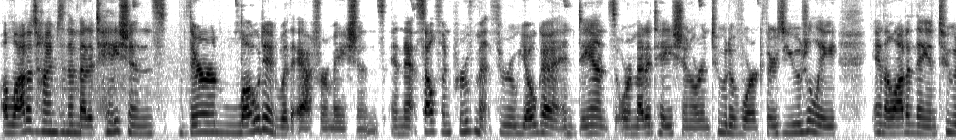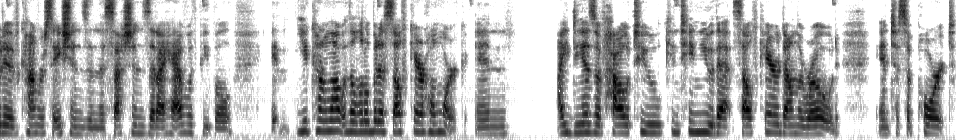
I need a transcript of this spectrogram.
a lot of times in the meditations they're loaded with affirmations and that self improvement through yoga and dance or meditation or intuitive work there's usually in a lot of the intuitive conversations and the sessions that I have with people it, you come out with a little bit of self-care homework and ideas of how to continue that self care down the road and to support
